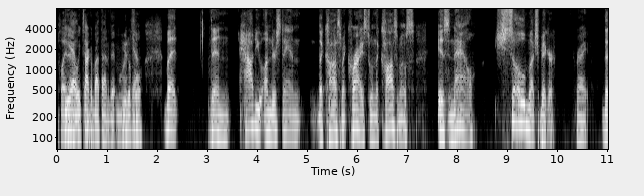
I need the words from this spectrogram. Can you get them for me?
played yeah out. we talk about that a bit more beautiful. But then how do you understand the cosmic Christ when the cosmos is now so much bigger? right. The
